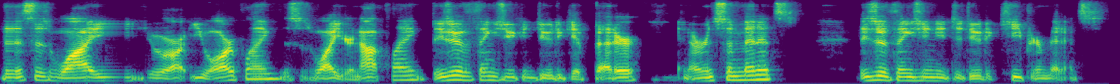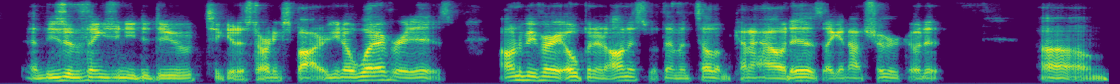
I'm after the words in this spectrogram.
this is why you are you are playing this is why you're not playing these are the things you can do to get better and earn some minutes these are the things you need to do to keep your minutes and these are the things you need to do to get a starting spot or you know whatever it is. I want to be very open and honest with them and tell them kind of how it is. I cannot sugarcoat it. Um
